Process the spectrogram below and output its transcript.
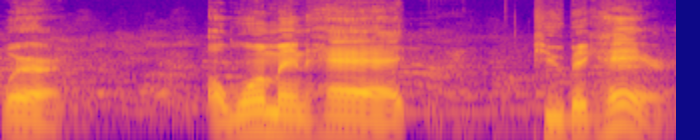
where a woman had pubic hair.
